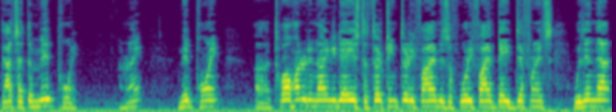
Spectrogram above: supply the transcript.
That's at the midpoint. All right, midpoint. Uh, 1290 days to 1335 is a 45 day difference within that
